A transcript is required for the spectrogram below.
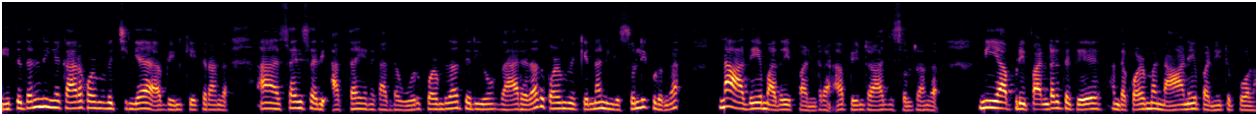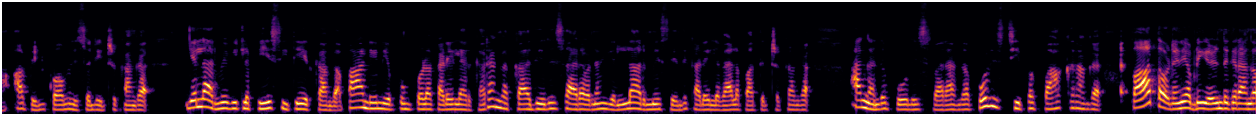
நேற்று தானே நீங்கள் காரக்குழம்பு வச்சிங்க அப்படின்னு கேட்குறாங்க சரி சரி. அத்தை எனக்கு அந்த ஒரு குழம்பு தான் தெரியும். வேறு ஏதாவது குழம்பு வைக்கணும்னா நீங்கள் சொல்லி கொடுங்க. நான் அதே மாதிரி பண்ணுறேன் அப்படின்னு ராஜி சொல்கிறாங்க நீ அப்படி பண்ணுறதுக்கு அந்த குழம்ப நானே பண்ணிட்டு போகலாம் அப்படின்னு கோமதி சொல்லிட்டு இருக்காங்க. எல்லாருமே வீட்டில் பேசிகிட்டே இருக்காங்க. பாண்டியன் எப்பவும் போல் கடையில் இருக்காரு. அங்கே கதிர் சரவணன் எல்லாருமே சேர்ந்து கடையில் வேலை பார்த்துட்ருக்காங்க அங்கே வந்து போலீஸ் வராங்க. போலீஸ் ஜீப்பை பார்க்குறாங்க பார்த்த உடனே அப்படியே எழுந்துக்கிறாங்க.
